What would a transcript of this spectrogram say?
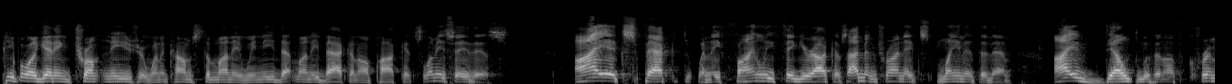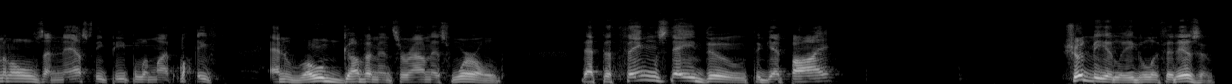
people are getting Trumpnesia when it comes to money. We need that money back in our pockets. Let me say this. I expect when they finally figure out, because I've been trying to explain it to them, I've dealt with enough criminals and nasty people in my life and rogue governments around this world that the things they do to get by should be illegal if it isn't.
